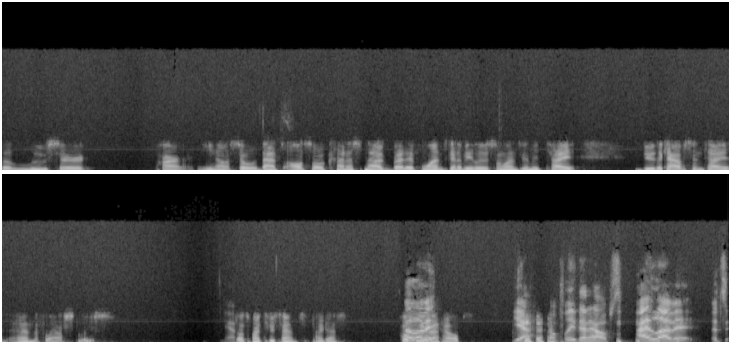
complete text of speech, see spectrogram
the looser part. You know, so that's also kind of snug. But if one's going to be loose and one's going to be tight, do the cavesson tight and the flash loose. Yep. That's my two cents, I guess. I love Hopefully it. that helps. Yeah, hopefully that helps. I love it. That's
